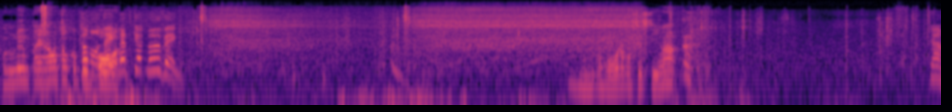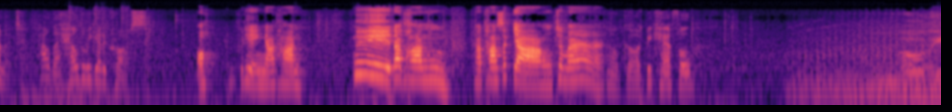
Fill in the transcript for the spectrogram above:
ผมลืมไปครับว่าต้องกด Come ปุ่ม on, โอ Nate, อะ let's get moving. โอ้โหระบบสีสีมาก Damn it. How the hell do we get across? อ๋อวิธีเองนาธาน นี่นาธานนาธานสักอย่างใช่ไหม Oh god, be careful. Holy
